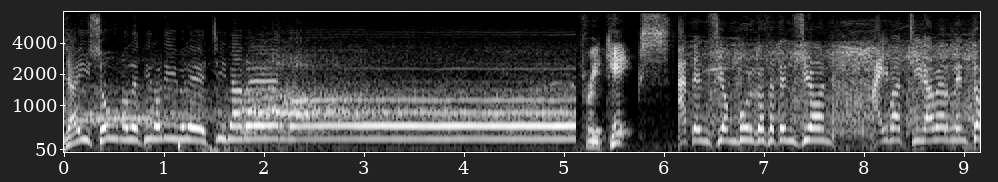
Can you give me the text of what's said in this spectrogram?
Ya hizo uno de tiro libre. Chilaver. Free kicks, Atención Burgos, atención. Ahí va Chilaver, le entró.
